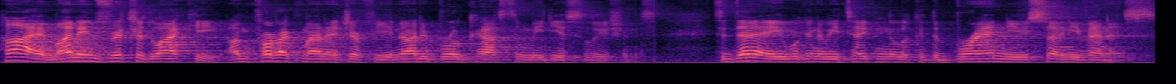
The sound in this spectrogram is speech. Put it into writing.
Hi, my name is Richard Lackey. I'm Product Manager for United Broadcast and Media Solutions. Today we're going to be taking a look at the brand new Sony Venice.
